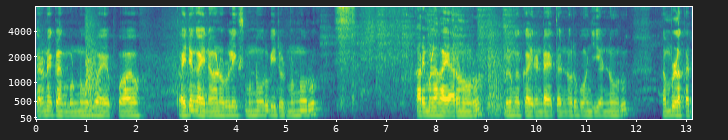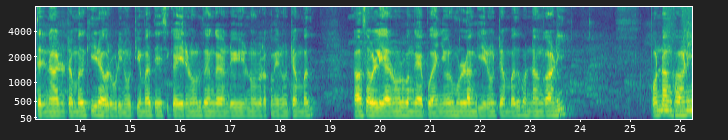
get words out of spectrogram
கருணைக்கிழங்கு முந்நூறு பயிட்டங்காய் நானூறு லீக்ஸ் முந்நூறு பீட்ரூட் முந்நூறு கரைமிளகாய் அறநூறு முருங்கைக்காய் ரெண்டாயிரத்து எண்ணூறு போஞ்சி எண்ணூறு கம்புள்ள கத்தரி நானூற்றம்பது கீரை ஒருபடி நூற்றி ஐம்பது தேசிக்காய் இருநூறு தேங்காய் ரெண்டு இருநூறு விளக்கம் இருநூற்றி ஐம்பது ராசவள்ளி இரநூறு வெங்காயப்பு ஐநூறு முள்ளங்கி இருநூற்றி ஐம்பது பொன்னாங்காணி பொன்னாங்காணி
